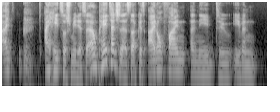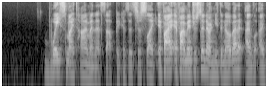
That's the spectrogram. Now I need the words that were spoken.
I I hate social media, so I don't pay attention to that stuff because I don't find a need to even waste my time on that stuff because it's just like if I if I'm interested or I need to know about it, I I,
